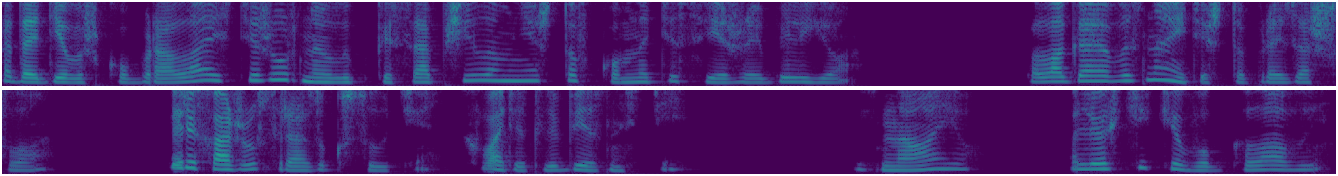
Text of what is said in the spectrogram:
когда девушка убрала и с дежурной улыбкой сообщила мне, что в комнате свежее белье. Полагаю, вы знаете, что произошло. Перехожу сразу к сути. Хватит любезностей. Знаю. Легкий кивок головы.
